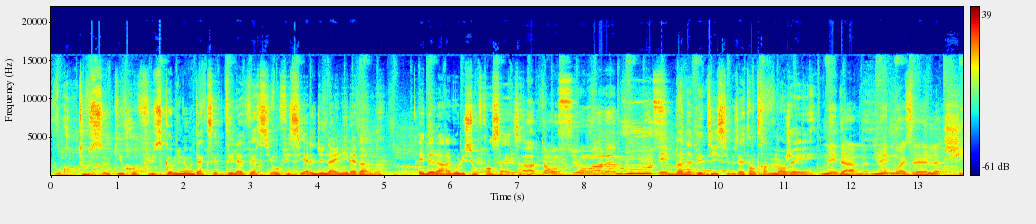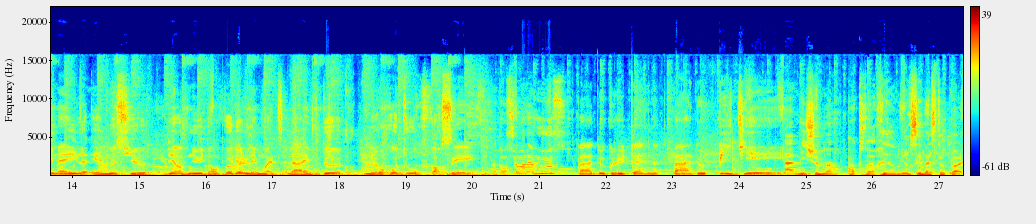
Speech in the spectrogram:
Pour tous ceux qui refusent comme nous d'accepter la version officielle du 9-11 et de la Révolution française. Attention à la mousse Et bon appétit si vous êtes en train de manger. Mesdames, mesdemoiselles, Chimail et monsieur, bienvenue dans Vogel les Mouettes Live 2, le retour forcé. Attention à la mousse Pas de gluten, pas de pitié. À mi-chemin entre Réaumur-Sébastopol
